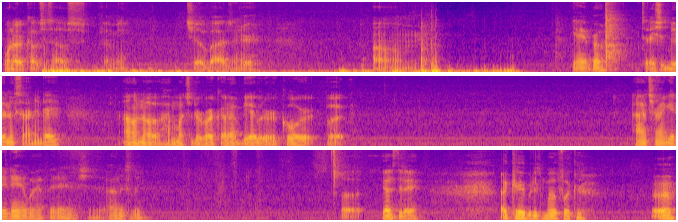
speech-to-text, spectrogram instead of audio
one of the coach's house. Feel me? Chill vibes in here. Um. Yeah, bro. Today should be an exciting day. I don't know how much of the workout I'll be able to record, but I'll try and get it in where I fit in. Shit, honestly. Uh, yesterday, I came in this motherfucker. Uh,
